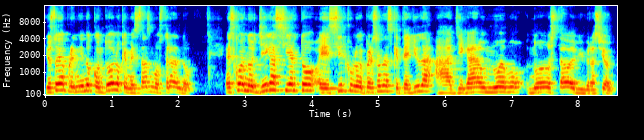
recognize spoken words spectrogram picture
Yo estoy aprendiendo con todo lo que me estás mostrando. Es cuando llega cierto eh, círculo de personas que te ayuda a llegar a un nuevo, nuevo estado de vibración.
